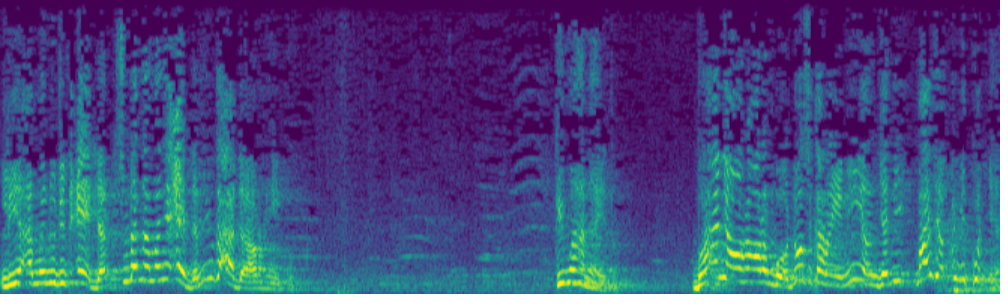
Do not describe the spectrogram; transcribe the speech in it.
Lia Aminuddin Edan, sudah namanya Edan juga ada orang ikut. Gimana itu? Banyak orang-orang bodoh sekarang ini yang jadi banyak pengikutnya.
